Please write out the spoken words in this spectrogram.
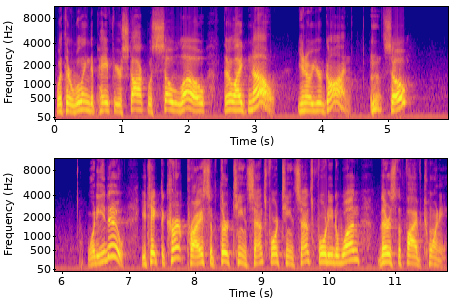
what they're willing to pay for your stock was so low, they're like, no, you know, you're gone. so what do you do? You take the current price of 13 cents, 14 cents, 40 to 1, there's the 520.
